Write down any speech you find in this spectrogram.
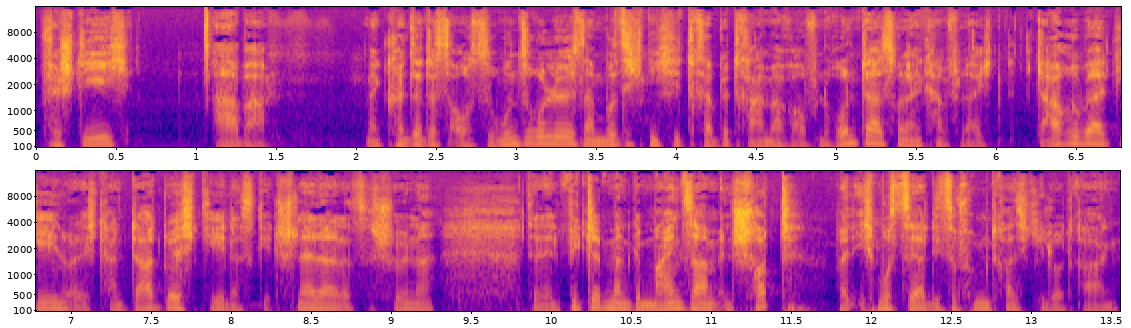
verstehe ich, aber man könnte das auch so und so lösen, dann muss ich nicht die Treppe dreimal rauf und runter, sondern kann vielleicht darüber gehen oder ich kann da durchgehen, das geht schneller, das ist schöner. Dann entwickelt man gemeinsam einen Shot, weil ich musste ja diese 35 Kilo tragen.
